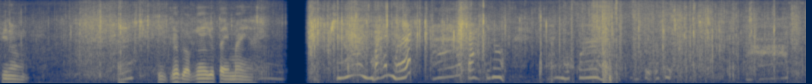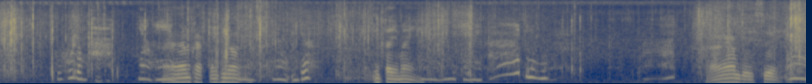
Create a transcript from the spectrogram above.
พี่น้องอีกเรียบดอกไงอยู่ใต้ไม้อะพี่น้องบ้านเหมือดปาดจ้าพี่น้อง จ้าโอเคโอเคปาดโอ้โหลงขาเงาวแห้งงามครับนี่พี่น้องพี่น้องอีกเด้ออยู่ใต้ไม้อืมมีใจไหมปาดพี่น้องปาดหางามโดยสวยอืม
